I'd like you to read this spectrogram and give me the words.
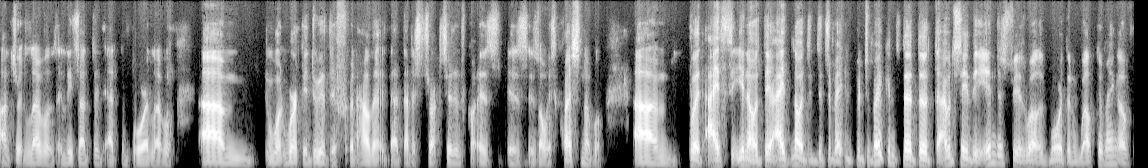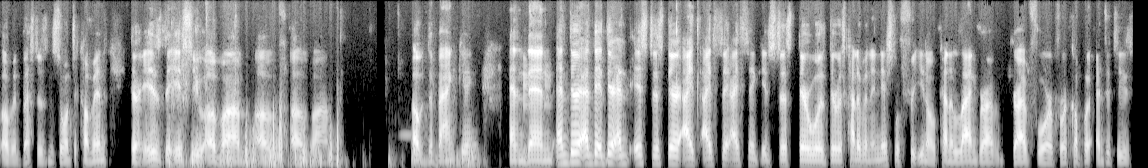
on certain levels, at least at the, at the board level. Um, what work they do is different. How that, that, that is structured is, is, is always questionable. Um, but I, you know, the, I know the, Jamaican, Jamaicans, the, the, I would say the industry as well is more than welcoming of, of investors and so on to come in. There is the issue of, um, of, of, um, of the banking and then and there and there and it's just there I I say I think it's just there was there was kind of an initial free you know kind of land grab grab for for a couple of entities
